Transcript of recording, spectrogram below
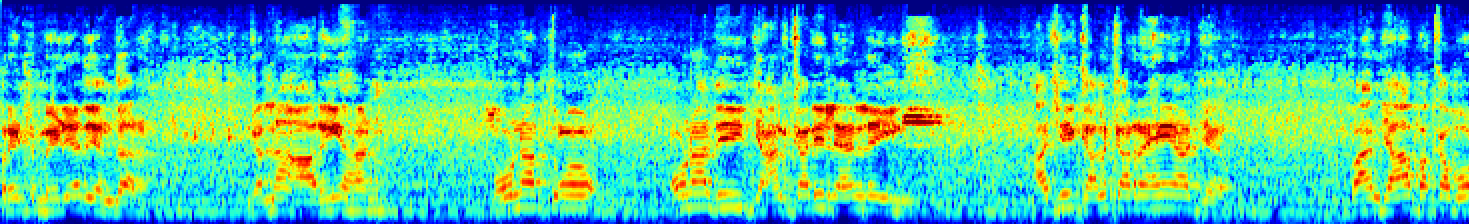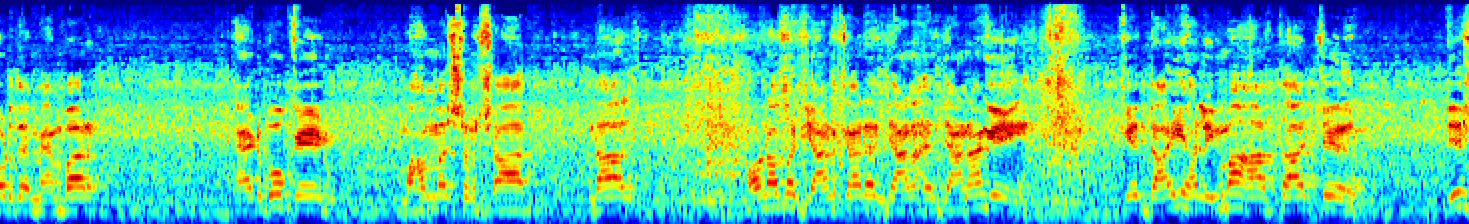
ਪ੍ਰਿੰਟ ਮੀਡੀਆ ਦੇ ਅੰਦਰ ਗੱਲਾਂ ਆ ਰਹੀਆਂ ਹਨ, ਉਹਨਾਂ ਤੋਂ ਉਹਨਾਂ ਦੀ ਜਾਣਕਾਰੀ ਲੈਣ ਲਈ ਅਸੀਂ ਗੱਲ ਕਰ ਰਹੇ ਹਾਂ ਅੱਜ। ਪੰਜਾਬ ਵਕਫ ਬੋਰਡ ਦੇ ਮੈਂਬਰ ਐਡਵੋਕੇਟ ਮੁਹੰਮਦ ਸ਼ਮਸ਼ਾਦ ਨਾਲ ਉਹਨਾਂ ਤੋਂ ਜਾਣਕਾਰ ਜਾਣ- ਜਾਣਾਂਗੇ ਕਿ ਦਾਈ ਹਲੀਮਾ ਹਸਪਤਾਲ 'ਚ ਜਿਸ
